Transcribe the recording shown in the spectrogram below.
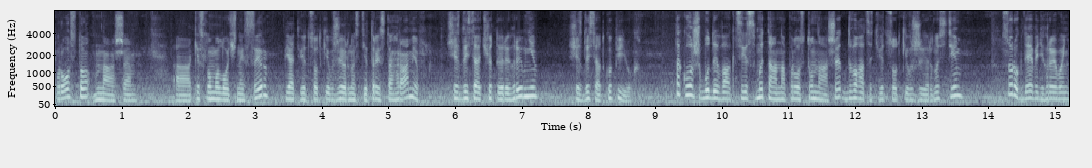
Просто наше. Кисломолочний сир 5% жирності 300 грамів 64 гривні 60 копійок. Також буде в акції сметана просто наше 20% жирності 49 гривень.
